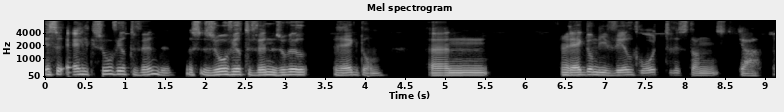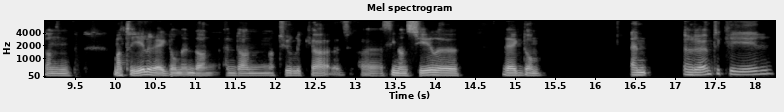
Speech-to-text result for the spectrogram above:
is er eigenlijk zoveel te vinden. Dus zoveel te vinden, zoveel rijkdom. En een rijkdom die veel groter is dan, ja, dan materiële rijkdom en dan, en dan natuurlijk ja, uh, financiële rijkdom. En een ruimte creëren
